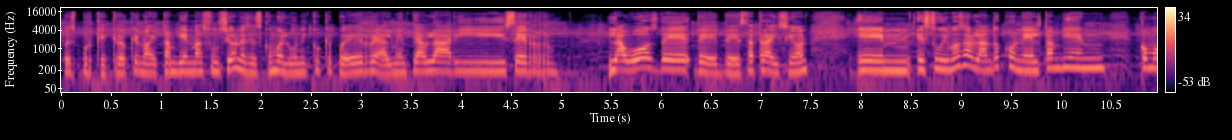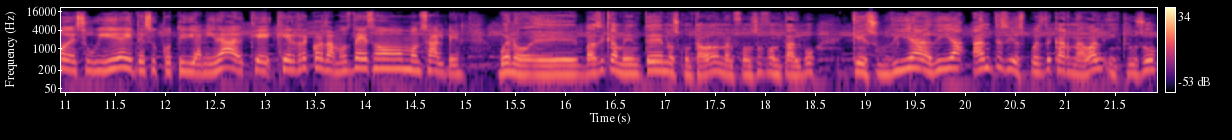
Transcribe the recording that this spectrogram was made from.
pues porque creo que no hay también más funciones, es como el único que puede realmente hablar y ser la voz de, de- esta tradición. Eh, estuvimos hablando con él también como de su vida y de su cotidianidad. ¿Qué, qué recordamos de eso, Monsalve? Bueno, eh, básicamente nos contaba don Alfonso Fontalvo que su día a día, antes y después de carnaval, incluso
